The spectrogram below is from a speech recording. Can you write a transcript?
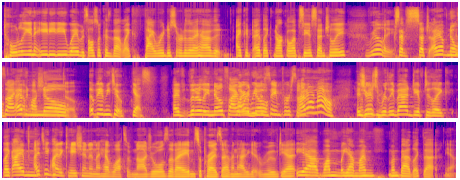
totally in an ADD way, but it's also because of that like thyroid disorder that I have that I could I have like narcolepsy essentially Really? because I have such I have no, I have no Hashimoto. Oh, yeah, me too yes I have literally no thyroid. Why are we the same person? I don't know. Is yours really bad? Do you have to like like I'm? I take medication and I have lots of nodules that I am surprised I haven't had to get removed yet. yeah, I'm yeah I'm I'm bad like that. Yeah.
